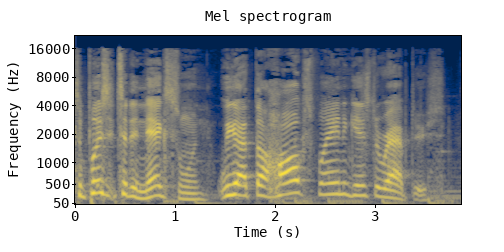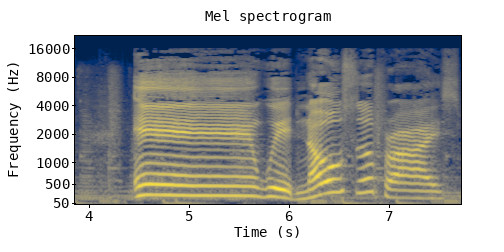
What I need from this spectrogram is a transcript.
To push it to the next one, we got the Hawks playing against the Raptors. And with no surprise,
